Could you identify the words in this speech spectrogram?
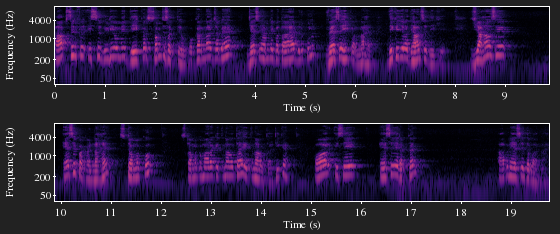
आप सिर्फ़ इस वीडियो में देखकर समझ सकते हो। वो करना जब है, जैसे हमने बताया है, बिल्कुल वैसे ही करना है। देखिए, जरा ध्यान से देखिए। यहाँ से ऐसे पकड़ना है स्टमक को। स्टमक हमारा कितना होता है? इतना होता है, ठीक है? और इसे ऐसे रखकर आपने ऐसे दबाना है।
